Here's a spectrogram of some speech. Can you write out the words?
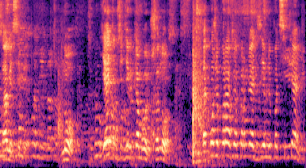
сами себе. Но я этим сетевикам говорю, шановні, так може пора вже оформлять землю под сетями.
